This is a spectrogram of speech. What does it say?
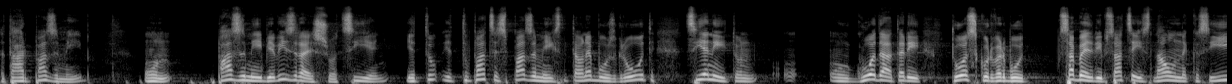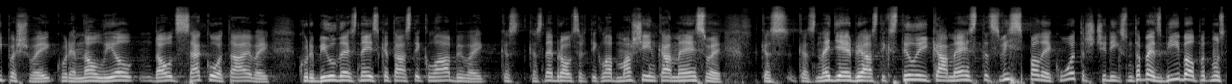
tad tā ir pazemība. Un pazemība jau izraisa šo cieņu. Ja tu, ja tu pats esi pazemīgs, tad tev nebūs grūti cienīt un, un godāt arī tos, kur varbūt sabiedrības acīs nav nekas īpašs, vai kuriem nav liela, daudz sekotāju, vai kuri bildēs neizskatās tik labi, vai kas, kas nebrauc ar tik labu mašīnu kā mēs, vai kas, kas neģērbjās tik stilīgi kā mēs, tas viss paliek otršķirīgs. Tāpēc Bībele pat mums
